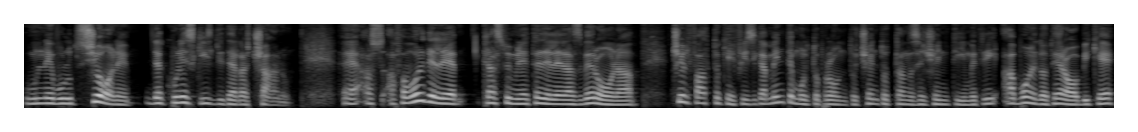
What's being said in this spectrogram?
un'evoluzione di alcune skills di Terracciano. Eh, a, a, favore delle classe 2003 della Sverona c'è il fatto che è fisicamente molto pronto, 186 cm, ha buone doti aerobiche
